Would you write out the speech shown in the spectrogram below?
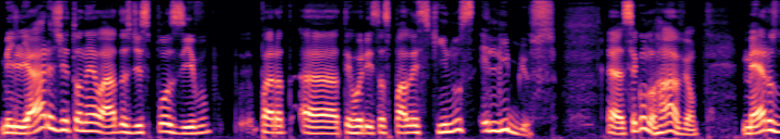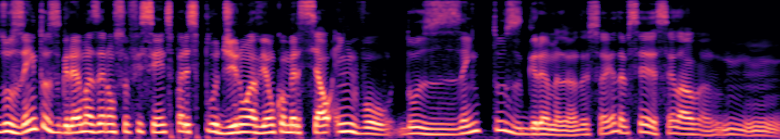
milhares de toneladas de explosivo para uh, terroristas palestinos e líbios. É, segundo Havel, meros 200 gramas eram suficientes para explodir um avião comercial em voo. 200 gramas, isso aí deve ser, sei lá, hum,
